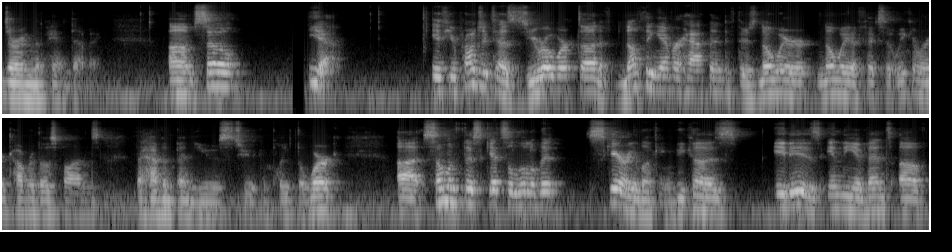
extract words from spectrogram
during the pandemic. Um, so yeah, if your project has zero work done, if nothing ever happened, if there's nowhere, no way to fix it, we can recover those funds that haven't been used to complete the work. Uh, some of this gets a little bit scary looking because it is in the event of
